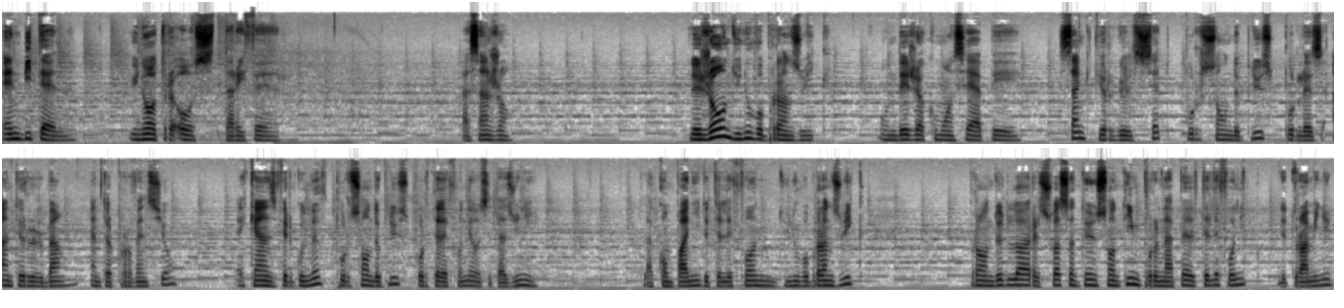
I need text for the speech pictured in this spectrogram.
NBTEL, une autre hausse tarifaire. À Saint-Jean. Les gens du Nouveau-Brunswick ont déjà commencé à payer 5,7% de plus pour les interurbains interprovinciaux et 15,9% de plus pour téléphoner aux États-Unis. La compagnie de téléphone du Nouveau-Brunswick prend 2,61 centimes pour un appel téléphonique de 3 minutes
